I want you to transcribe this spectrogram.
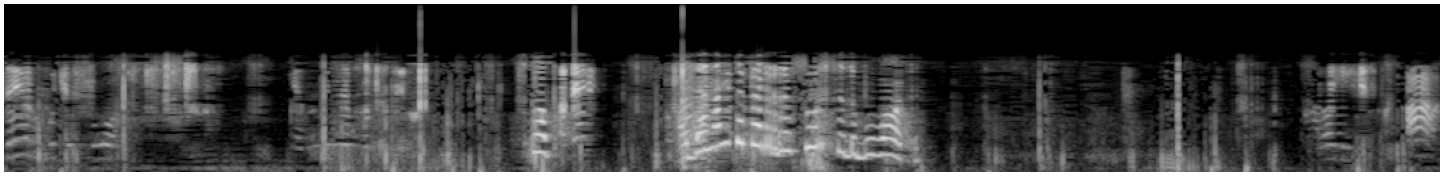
дирку чи що. Ні, ну він не буде дихати. Стоп. А де? А де нам тепер ресурси добувати? А, Логічно. А,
